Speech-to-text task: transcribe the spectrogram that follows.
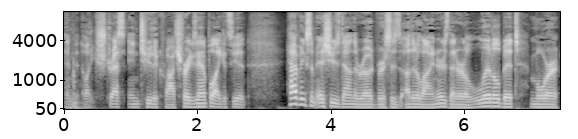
and like stress into the crotch, for example, I could see it having some issues down the road versus other liners that are a little bit more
